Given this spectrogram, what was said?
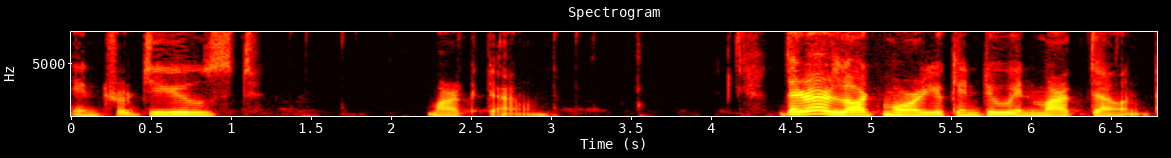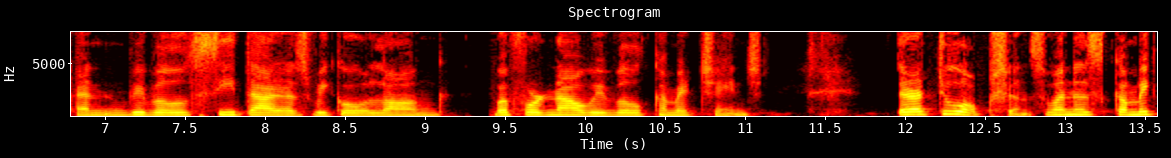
Introduced Markdown. There are a lot more you can do in Markdown, and we will see that as we go along. But for now, we will commit change. There are two options. One is commit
